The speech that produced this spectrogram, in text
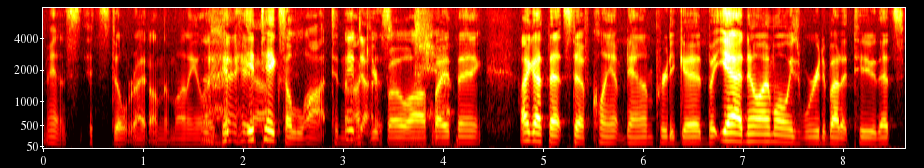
Man, it's it's still right on the money. Like it, Yeah. it takes a lot to knock your bow off. I think I got that stuff clamped down pretty good. But yeah, no, I'm always worried about it too. That's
